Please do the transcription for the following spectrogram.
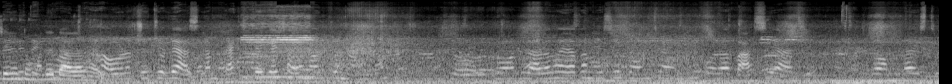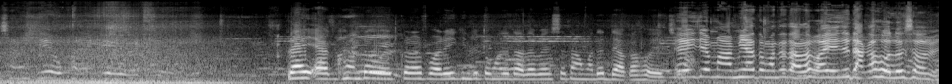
চেনে তোমাদের দাদাভাই। হাওড়াতে চলে আসলাম। থেকে তো তোমাদের দাদাভাই এখন এসে পৌঁছায়নি ওরা বাসে আছে। তো আমরা স্টেশনে গিয়ে ওখানে গিয়ে ওয়েট করব প্রায় এক ঘণ্টা ওয়েট করার পরেই কিন্তু তোমাদের দাদাভাইয়ের সাথে আমাদের দেখা হয়েছে। এই যে মামি আর তোমাদের দাদাভাই এই যে দেখা হলো সবে।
